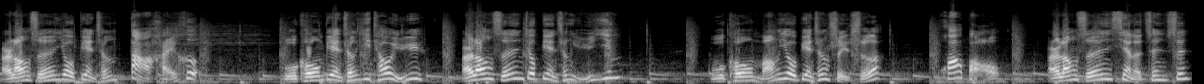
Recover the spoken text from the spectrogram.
二郎神又变成大海鹤，悟空变成一条鱼，二郎神就变成鱼鹰，悟空忙又变成水蛇、花宝，二郎神现了真身，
